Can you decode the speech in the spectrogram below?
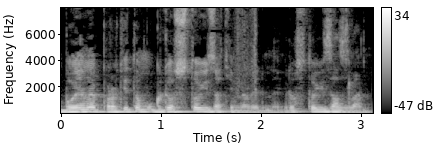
Bojujeme proti tomu, kdo stojí za těmi lidmi, kdo stojí za zlem.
